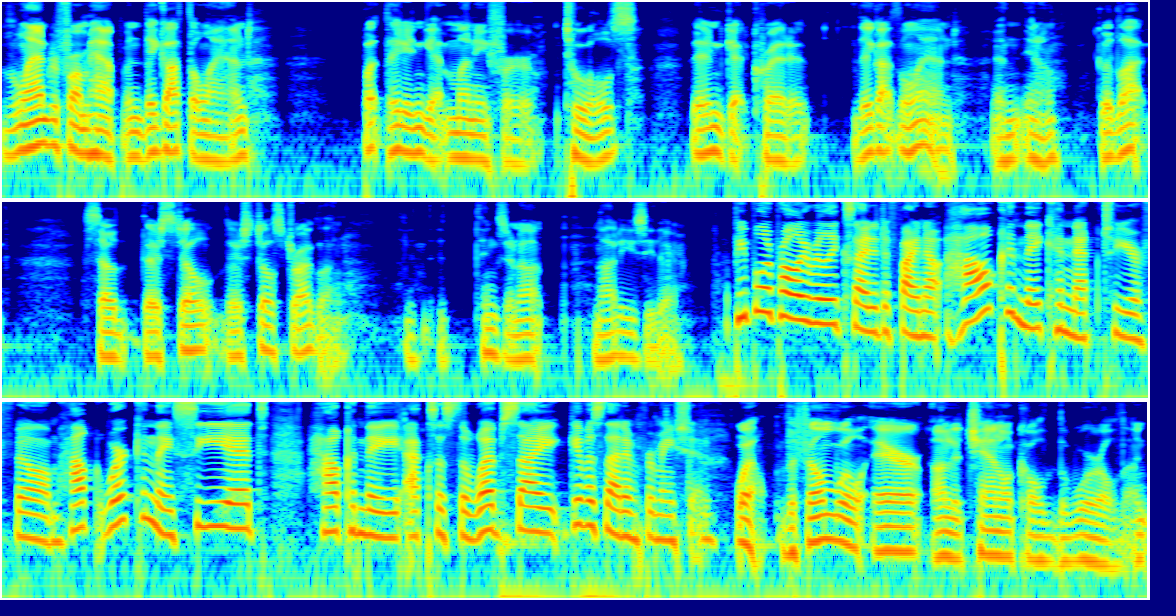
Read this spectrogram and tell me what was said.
land reform happened. They got the land, but they didn't get money for tools. They didn't get credit. They got the land, and you know, good luck. So they're still they're still struggling. It, it, things are not not easy there. People are probably really excited to find out how can they connect to your film? How where can they see it? How can they access the website? Give us that information. Well the film will air on a channel called the world.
